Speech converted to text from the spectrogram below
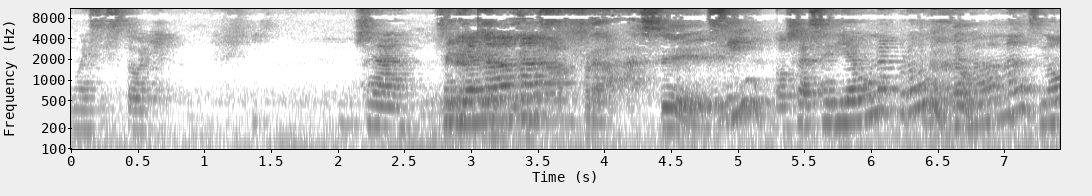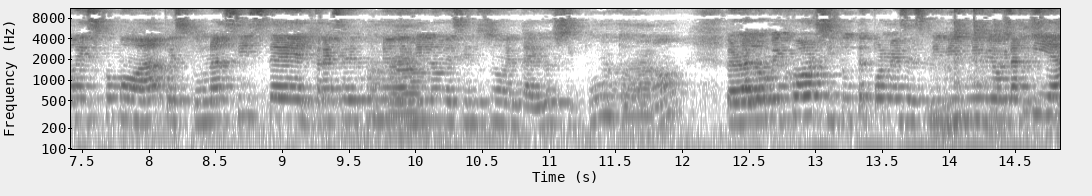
no es historia. O sea, sería nada más. frase. Sí, o sea, sería una crónica, nada más, ¿no? Es como, ah, pues tú naciste el 13 de junio de 1992 y punto, ¿no? Pero a lo mejor si tú te pones a escribir mi biografía,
